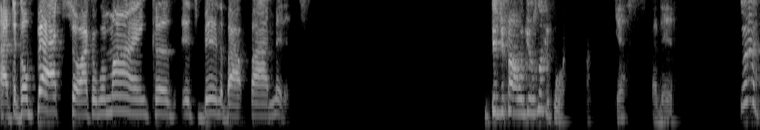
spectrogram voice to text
I have to go back so I can remind because it's been about five minutes. Did you find what you was looking for? Yes, I did. Yeah.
